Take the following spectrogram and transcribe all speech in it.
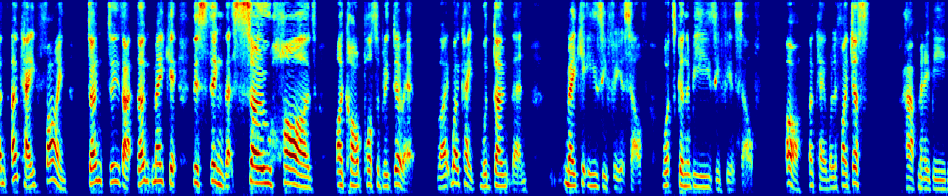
And okay fine don't do that. Don't make it this thing that's so hard i can't possibly do it. Right well, okay well don't then. Make it easy for yourself. What's going to be easy for yourself? Oh okay well if i just have maybe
